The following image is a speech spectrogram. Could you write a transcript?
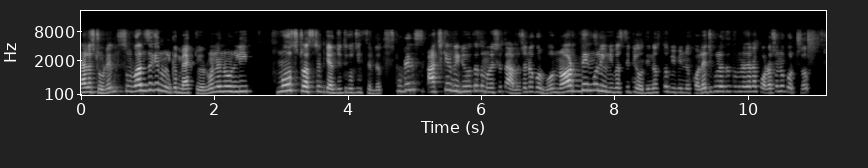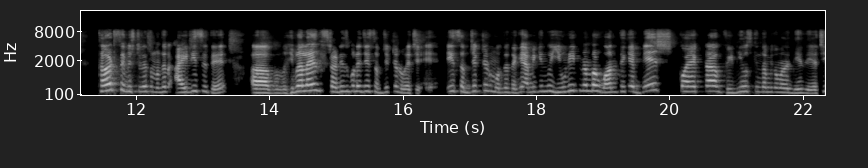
Hello students, so once again welcome back to your one and only most trusted coaching centre students আজকের ভিডিওতে তোমাদের সাথে আলোচনা করব নর্থ বেঙ্গল ইউনিভার্সিটি অধীনস্থ বিভিন্ন কলেজগুলোতে তোমরা যারা পড়াশোনা করছ থার্ড সেমিস্টারে তোমাদের আইডিসি হিমালয়ান স্টাডিজ বলে যে সাবজেক্টটা রয়েছে এই সাবজেক্টের মধ্যে থেকে আমি কিন্তু ইউনিট নাম্বার ওয়ান থেকে বেশ কয়েকটা ভিডিওস কিন্তু আমি তোমাদের দিয়ে দিয়েছি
